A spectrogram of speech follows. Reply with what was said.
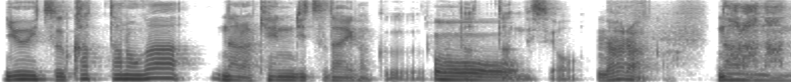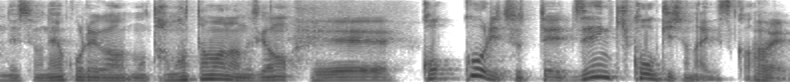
唯一受かったのが奈良県立大学だったんですよ。奈良か。奈良なんですよね。これがもうたまたまなんですけど、国公立って前期後期じゃないですか。はい。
